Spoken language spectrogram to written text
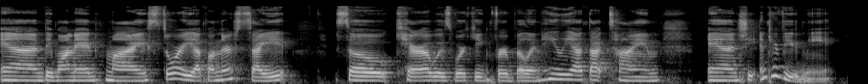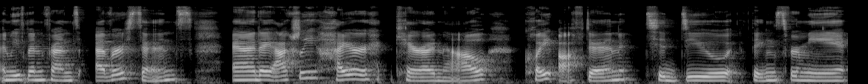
And they wanted my story up on their site. So Kara was working for Bill and Haley at that time and she interviewed me and we've been friends ever since and i actually hire kara now quite often to do things for me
